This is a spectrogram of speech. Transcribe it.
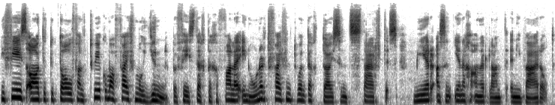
Die FSA het 'n totaal van 2,5 miljoen bevestigde gevalle en 125 000 sterftes, meer as in enige ander land in die wêreld.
